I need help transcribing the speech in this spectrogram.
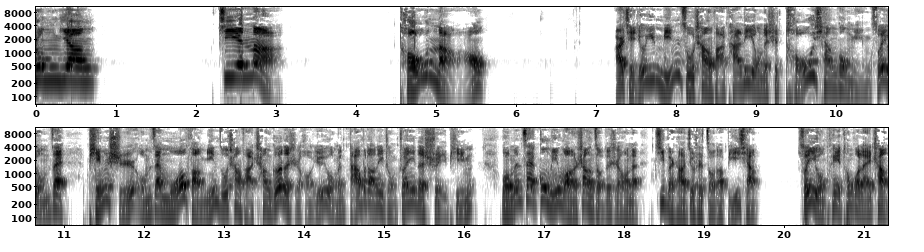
中央、接纳、头脑，而且由于民族唱法，它利用的是头腔共鸣，所以我们在平时我们在模仿民族唱法唱歌的时候，由于我们达不到那种专业的水平，我们在共鸣往上走的时候呢，基本上就是走到鼻腔，所以我们可以通过来唱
